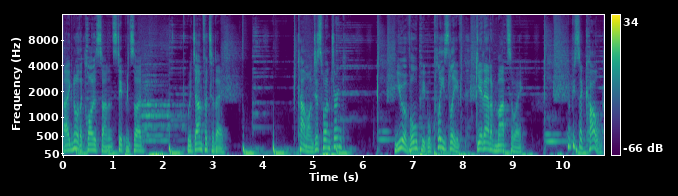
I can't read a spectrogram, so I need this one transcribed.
I ignore the closed sign and step inside. We're done for today. Come on, just one drink? You of all people, please leave. Get out of Matsue. Don't be so cold.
